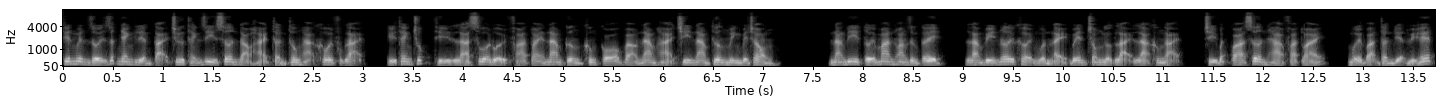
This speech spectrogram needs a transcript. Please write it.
Thiên nguyên giới rất nhanh liền tại chư thánh di sơn đảo hải thần thông hạ khôi phục lại kỷ thanh trúc thì là xua đuổi phá toái nam cương không có vào nam hải chi nam thương minh bên trong. Nàng đi tới man hoang rừng tây làm vì nơi khởi nguồn này bên trong ngược lại là không ngại, chỉ bất quá sơn hà phá toái mười vạn thần điện hủy hết.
